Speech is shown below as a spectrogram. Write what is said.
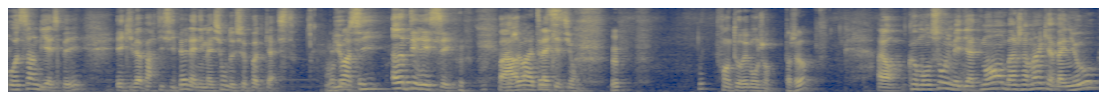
au sein de l'ISP, et qui va participer à l'animation de ce podcast. Lui aussi intéressé par la question. Franck Touré, bonjour. Bonjour. Alors, commençons immédiatement. Benjamin Cabagno,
